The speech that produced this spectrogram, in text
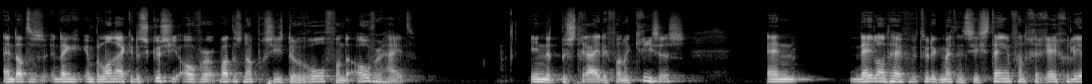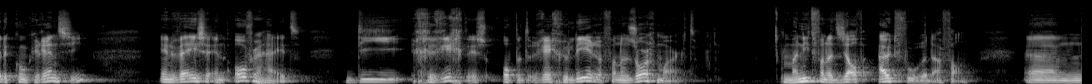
en dat is denk ik een belangrijke discussie over wat is nou precies de rol van de overheid in het bestrijden van een crisis. En Nederland heeft natuurlijk met een systeem van gereguleerde concurrentie in wezen een overheid die gericht is op het reguleren van een zorgmarkt, maar niet van het zelf uitvoeren daarvan. Um,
